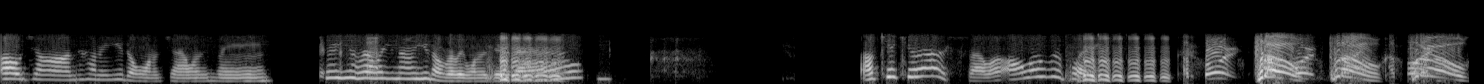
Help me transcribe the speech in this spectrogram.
Oh, John, honey, you don't want to challenge me. Do you really? No, you don't really want to do that. I'll kick your ass, fella, all over the place. Abort! Pro! Abort! Pro!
